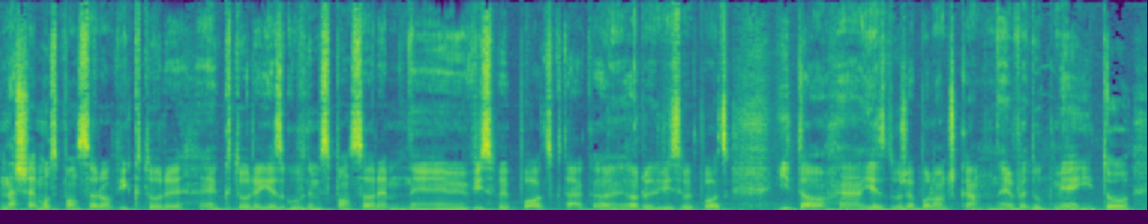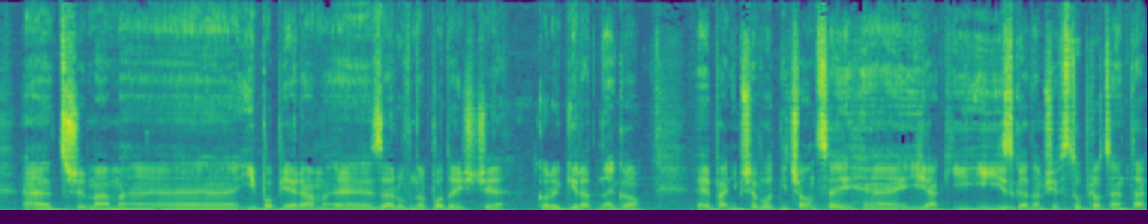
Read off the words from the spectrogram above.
naszemu sponsorowi, który, który jest głównym sponsorem e, Wisły Płock, tak, Orly Wisły Płock i to e, jest duża bolączka e, według mnie i tu trzymam i popieram zarówno podejście kolegi radnego, pani przewodniczącej, jak i, i zgadzam się w 100%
